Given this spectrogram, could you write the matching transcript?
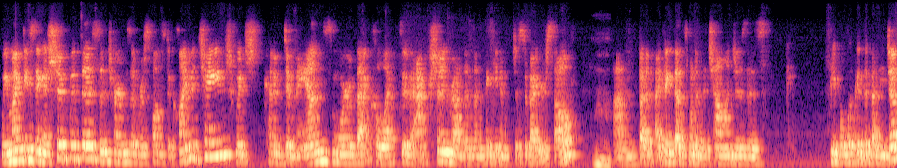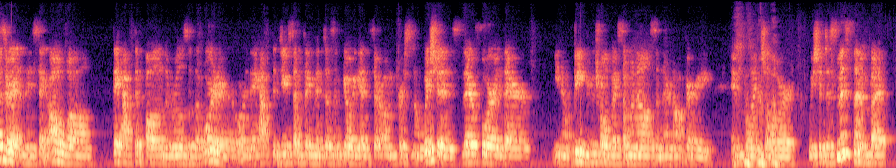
we might be seeing a shift with this in terms of response to climate change, which kind of demands more of that collective action rather than thinking of just about yourself. Mm. Um, but I think that's one of the challenges is people look at the Bene Gesserit and they say, oh, well, they have to follow the rules of the order or they have to do something that doesn't go against their own personal wishes. Therefore, they're, you know, being controlled by someone else and they're not very influential or we should dismiss them. But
